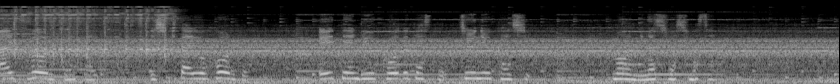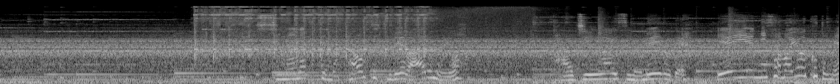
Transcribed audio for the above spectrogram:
アイスウォール全体意識体をホールド。栄天流コードキャスト注入開始。もう逃がしはしません。くても倒す術はあるのよ。多重アイスの迷路で永遠にさまようことね。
